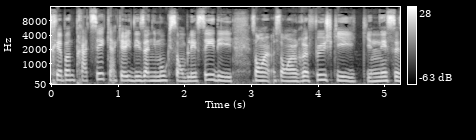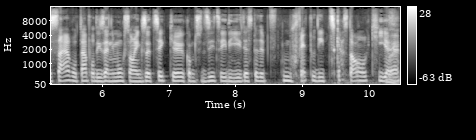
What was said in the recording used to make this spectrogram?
très bonnes pratiques, accueillent des animaux qui sont blessés, des sont un, sont un refuge qui est, qui est nécessaire autant pour des animaux qui sont exotiques que, comme tu dis, tu sais, des espèces de petites moufettes ou des petits castors qui, euh,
